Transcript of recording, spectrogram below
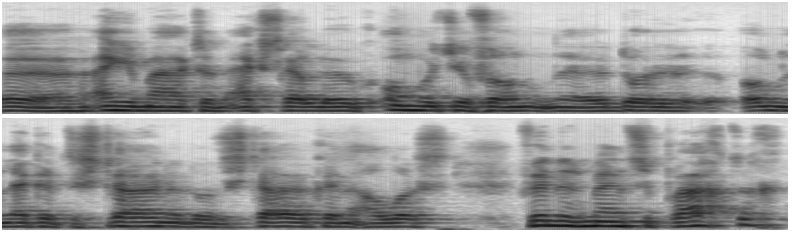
Uh, en je maakt een extra leuk ommetje van uh, door om lekker te struinen door de struiken en alles. Vinden mensen prachtig.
